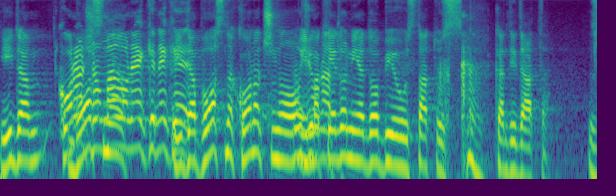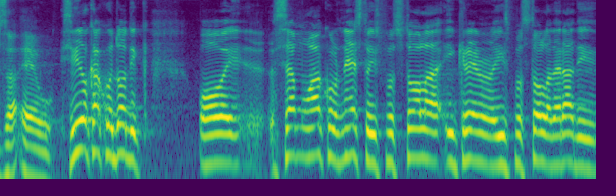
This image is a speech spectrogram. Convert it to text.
i da Konačno Bosna, malo neke- neke- i da Bosna konačno i. Makedonija dobiju status kandidata za EU. Si vidio kako je Dodik ovaj, samo ovako nesto ispod stola i krenuo ispod stola da radi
